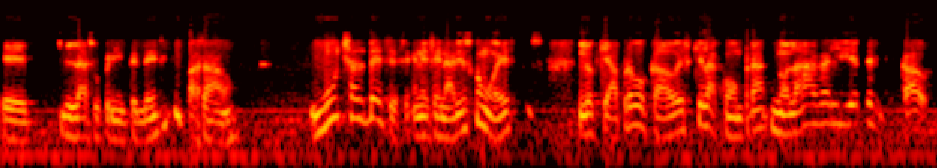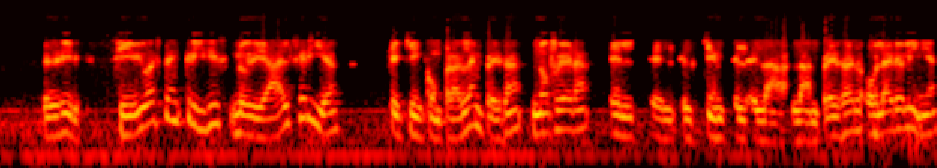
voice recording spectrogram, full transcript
eh, la superintendencia el pasado Muchas veces en escenarios como estos, lo que ha provocado es que la compra no la haga el líder del mercado. Es decir, si Viva está en crisis, lo ideal sería que quien comprara la empresa no fuera el, el, el, la, la, empresa o la aerolínea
